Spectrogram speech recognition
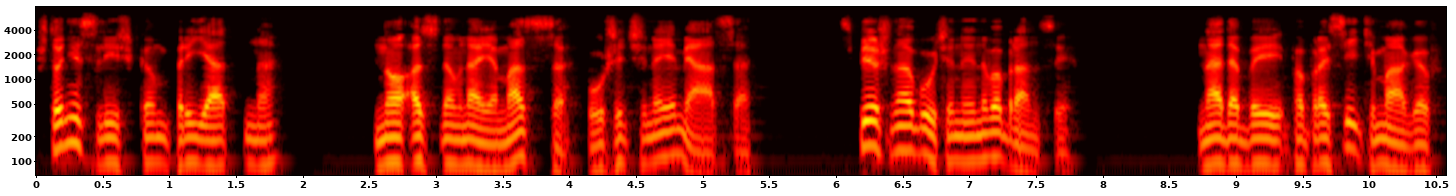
что не слишком приятно. Но основная масса — пушечное мясо. Спешно обученные новобранцы. Надо бы попросить магов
